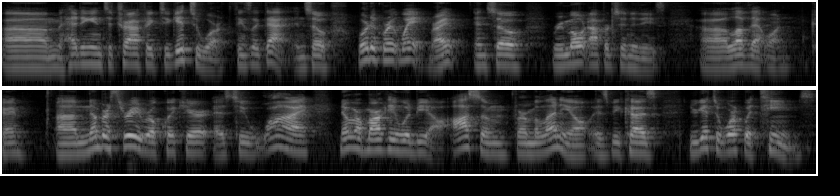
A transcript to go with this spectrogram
um, heading into traffic to get to work, things like that. And so, what a great way, right? And so, remote opportunities. Uh, love that one. Okay. Um, number three, real quick here, as to why network marketing would be awesome for a millennial is because you get to work with teams.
